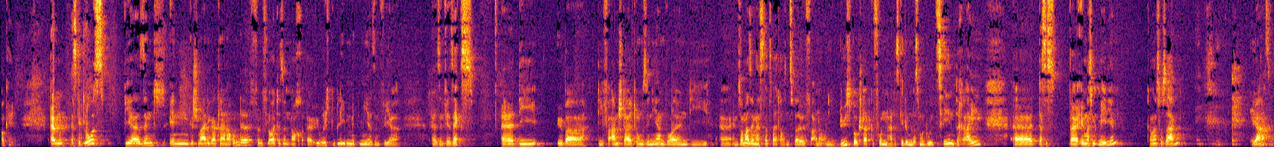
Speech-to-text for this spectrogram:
Okay. Ähm, es geht los. Wir sind in geschmeidiger kleiner Runde. Fünf Leute sind noch äh, übrig geblieben. Mit mir sind wir, äh, sind wir sechs, äh, die über die Veranstaltung sinnieren wollen, die äh, im Sommersemester 2012 an der Uni Duisburg stattgefunden hat. Es geht um das Modul 10.3. Äh, das ist da irgendwas mit Medien? Kann man das so sagen? Ja?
